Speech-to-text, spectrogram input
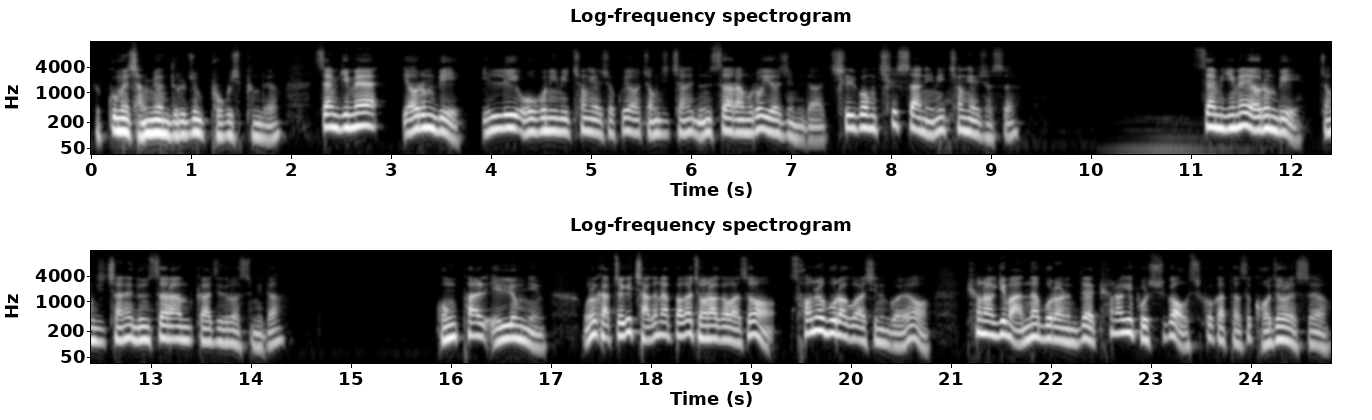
그 꿈의 장면들을 좀 보고 싶은데요. 쌤 김의 여름비 1259님이 청해 주셨고요. 정지찬의 눈사람으로 이어집니다. 7074님이 청해 주셨어요. 샘김의 여름비, 정지찬의 눈사람까지 들었습니다. 0816님, 오늘 갑자기 작은 아빠가 전화가 와서 선을 보라고 하시는 거예요. 편하게 만나보라는데 편하게 볼 수가 없을 것 같아서 거절을 했어요.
